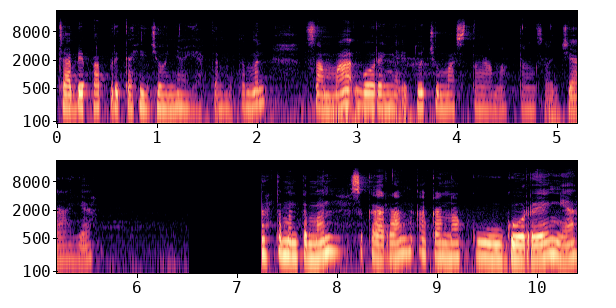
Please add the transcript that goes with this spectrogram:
cabai paprika hijaunya ya teman-teman. Sama gorengnya itu cuma setengah matang saja ya. Nah teman-teman sekarang akan aku goreng ya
